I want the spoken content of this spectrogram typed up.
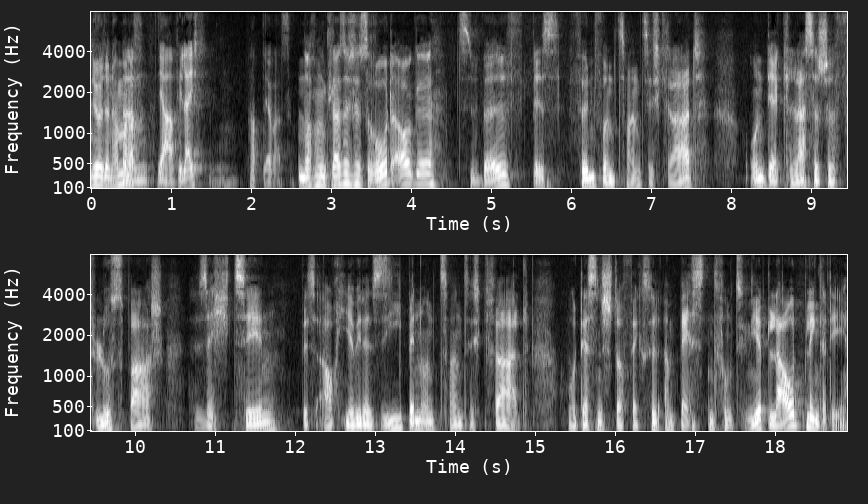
Ja, dann haben wir ähm, noch. Ja, vielleicht habt ihr was. Noch ein klassisches Rotauge, 12 bis 25 Grad. Und der klassische Flussbarsch, 16 bis auch hier wieder 27 Grad, wo dessen Stoffwechsel am besten funktioniert, laut blinker.de.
